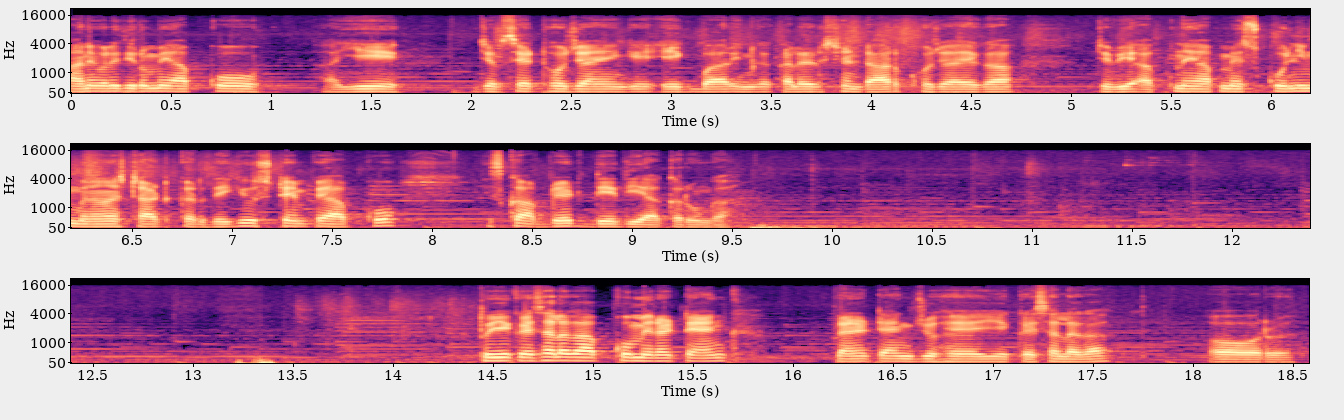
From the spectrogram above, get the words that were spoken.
आने वाले दिनों में आपको ये जब सेट हो जाएँगे, एक बार इनका कलरेशन डार्क हो जाएगा, जब ये अपने आप में स्कूलिंग बनाना स्टार्ट कर देगी, उस टाइम पे आपको इसका अपडेट दे दिया करूँगा। तो ये कैसा लगा आपको मेरा टैंक प्लानट टैंक जो है, ये कैसा लगा? और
